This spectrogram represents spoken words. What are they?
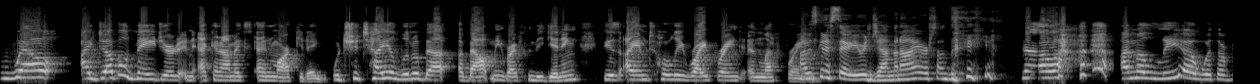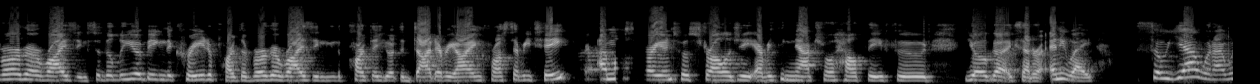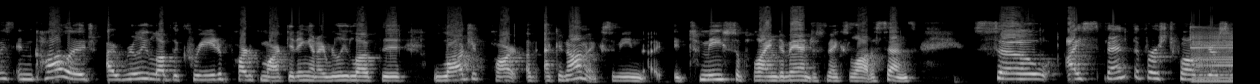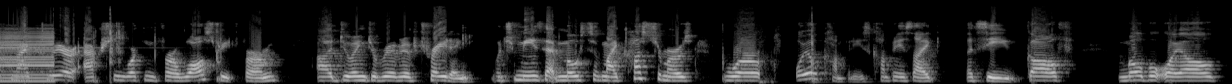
Well, I double majored in economics and marketing, which should tell you a little bit about me right from the beginning because I am totally right brained and left brained. I was going to say, are you're a Gemini or something? No, I'm a Leo with a Virgo rising. So the Leo being the creative part, the Virgo rising being the part that you have to dot every I and cross every T. I'm also very into astrology, everything natural, healthy, food, yoga, etc. Anyway, so yeah, when I was in college, I really loved the creative part of marketing and I really loved the logic part of economics. I mean, it, to me, supply and demand just makes a lot of sense. So I spent the first 12 years of my career actually working for a Wall Street firm uh, doing derivative trading, which means that most of my customers were oil companies, companies like, let's see, Gulf, Mobil Oil,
